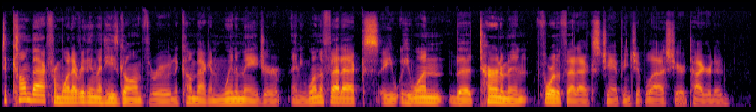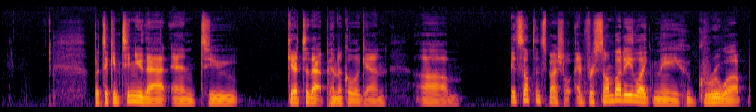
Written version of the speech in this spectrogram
to come back from what everything that he's gone through and to come back and win a major and he won the FedEx, he, he won the tournament for the FedEx championship last year, Tiger did. But to continue that and to get to that pinnacle again, um, it's something special. And for somebody like me who grew up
